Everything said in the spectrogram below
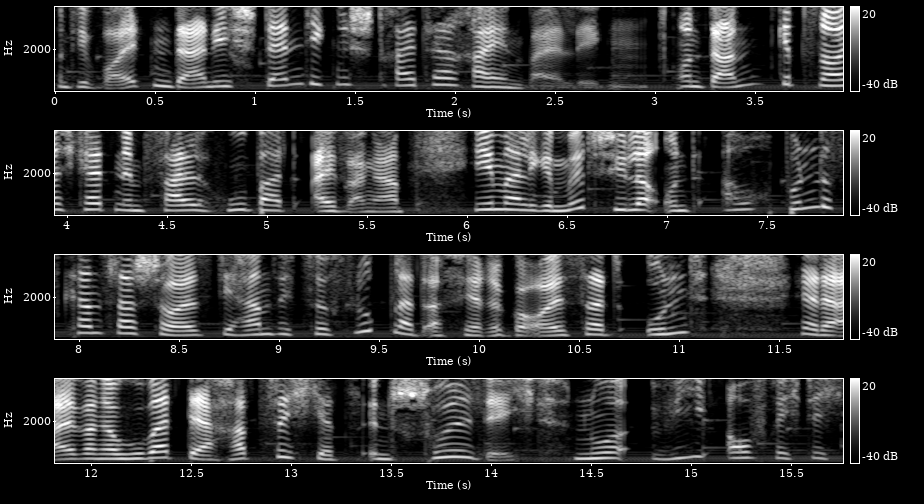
und die wollten da die ständigen Streitereien beilegen. Und dann gibt's Neuigkeiten im Fall Hubert Aiwanger. Ehemalige Mitschüler und auch Bundeskanzler Scholz, die haben sich zur Flugblattaffäre geäußert und ja, der Aiwanger Hubert, der hat sich jetzt entschuldigt. Nur wie aufrichtig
